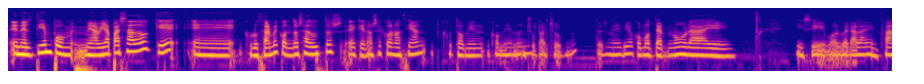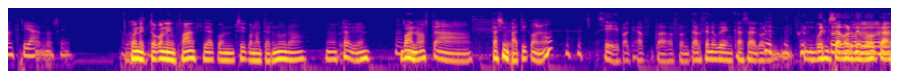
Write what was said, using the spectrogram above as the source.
en el tiempo me- había pasado que eh, cruzarme con dos adultos eh, que no se conocían comien- comiendo un chupachup, ¿no? Entonces me dio como ternura y, y sí, volver a la infancia, no sé. Conectó con la infancia, con sí, con la ternura. No, está bien. Bueno, está, está simpático, ¿no? Sí, para afrontar CNV en casa con, con buen sabor de boca.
